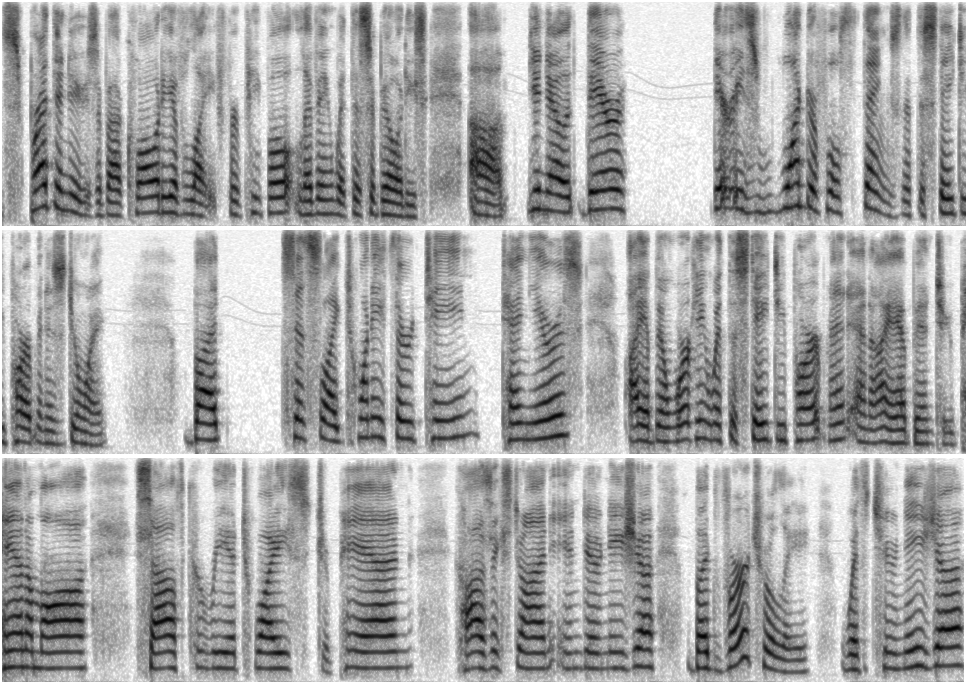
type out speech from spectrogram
spread the news about quality of life for people living with disabilities. Um, you know, there, there is wonderful things that the State Department is doing, but since like 2013, 10 years, I have been working with the State Department and I have been to Panama, South Korea twice, Japan, Kazakhstan, Indonesia, but virtually with Tunisia,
